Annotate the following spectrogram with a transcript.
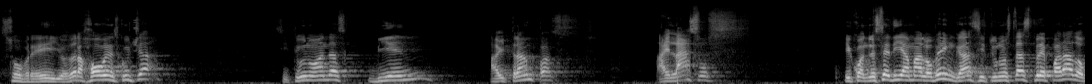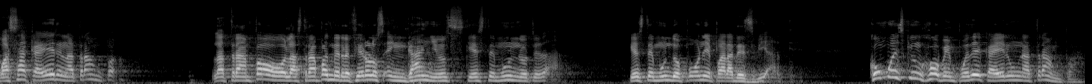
sobre ellos. Ahora, joven, escucha, si tú no andas bien, hay trampas, hay lazos. Y cuando ese día malo venga, si tú no estás preparado, vas a caer en la trampa. La trampa o las trampas me refiero a los engaños que este mundo te da que este mundo pone para desviarte. ¿Cómo es que un joven puede caer en una trampa?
